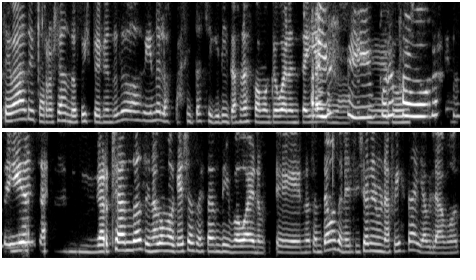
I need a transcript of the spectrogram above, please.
se va desarrollando su historia, entonces vas viendo los pasitos chiquititos, no es como que, bueno, enseguida Ay, sí, eh, por favor. Enseguida están garchando, sino como que ellos están tipo, bueno, eh, nos sentamos en el sillón en una fiesta y hablamos.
